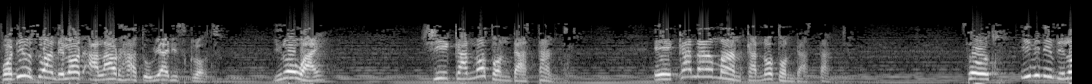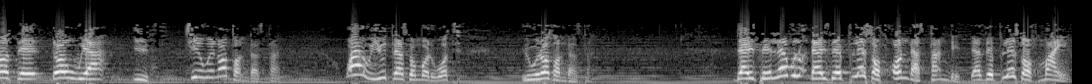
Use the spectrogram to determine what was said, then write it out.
For this one, the Lord allowed her to wear this cloth. You know why? She cannot understand. A carnal man cannot understand. So even if the Lord say don't wear it, she will not understand. Why will you tell somebody what you will not understand? There is a level, there is a place of understanding, there's a place of mind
